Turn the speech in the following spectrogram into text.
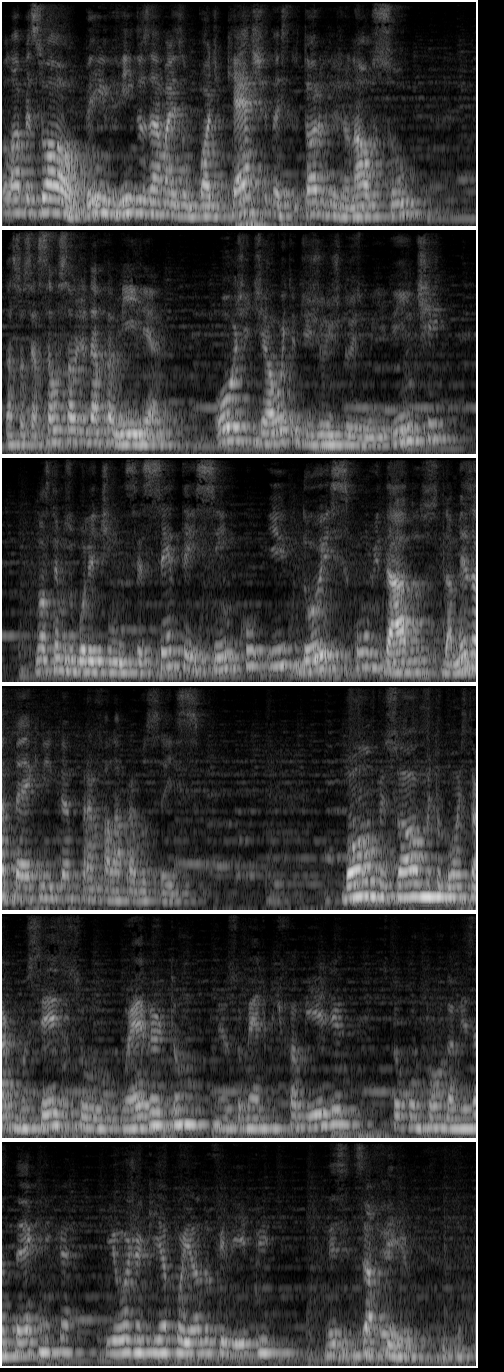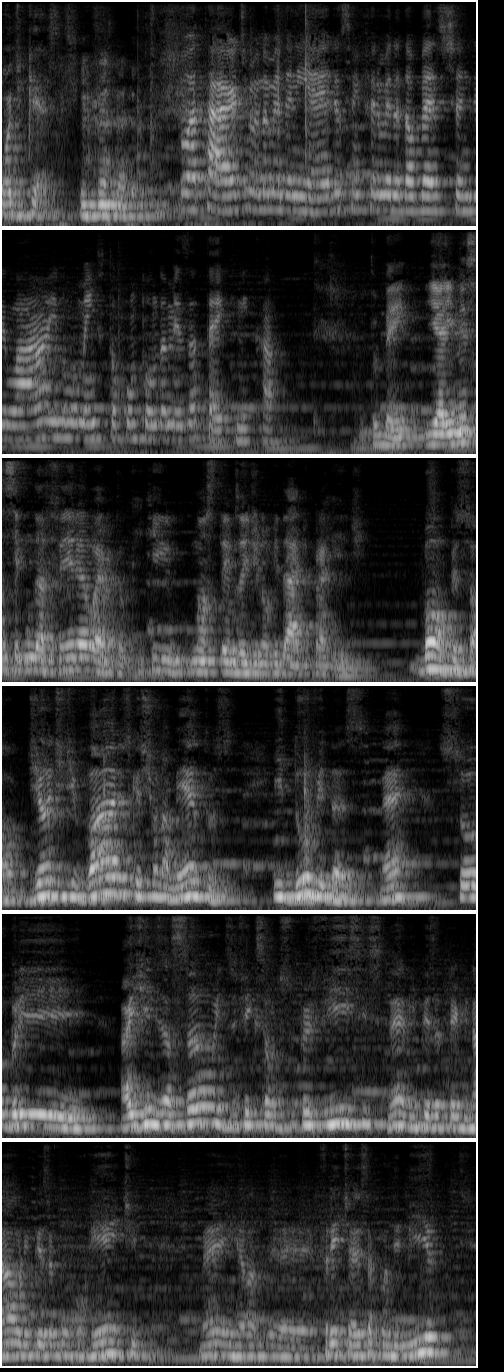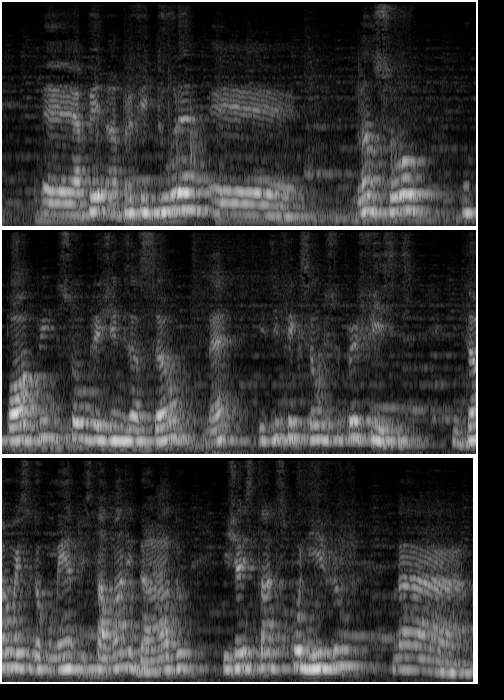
Olá pessoal, bem-vindos a mais um podcast da Escritório Regional Sul da Associação Saúde da Família. Hoje, dia 8 de junho de 2020, nós temos o boletim 65 e dois convidados da mesa técnica para falar para vocês. Bom, pessoal, muito bom estar com vocês. Eu sou o Everton, eu sou médico de família, estou compondo a mesa técnica e hoje aqui apoiando o Felipe nesse desafio, podcast. Boa tarde, meu nome é Daniela, eu sou enfermeira da UBS Shangri-La e no momento estou compondo a mesa técnica. Muito bem. E aí, nessa segunda-feira, Everton, o que, que nós temos aí de novidade para a rede? Bom, pessoal, diante de vários questionamentos e dúvidas, né, sobre a higienização e desinfecção de superfícies, né, limpeza terminal, limpeza concorrente, né, em, é, frente a essa pandemia. É, a, a, prefeitura é, lançou um POP sobre higienização né, e desinfecção de superfícies. Então esse documento está validado e já está disponível na,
